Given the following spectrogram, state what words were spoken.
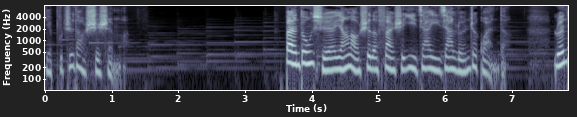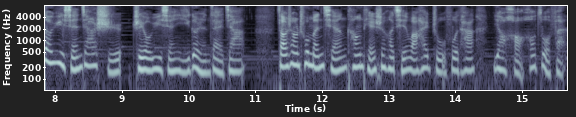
也不知道是什么。办冬学，杨老师的饭是一家一家轮着管的。轮到玉贤家时，只有玉贤一个人在家。早上出门前，康田生和秦娃还嘱咐他要好好做饭。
